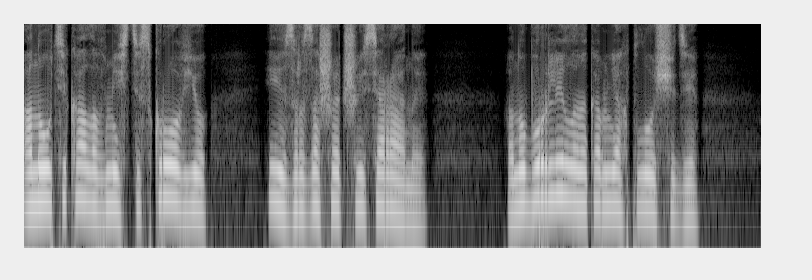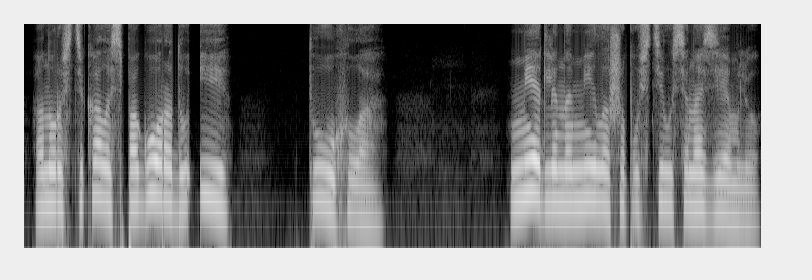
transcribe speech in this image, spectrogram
оно утекало вместе с кровью из разошедшейся раны. Оно бурлило на камнях площади, оно растекалось по городу и... тухло. Медленно Милош опустился на землю.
